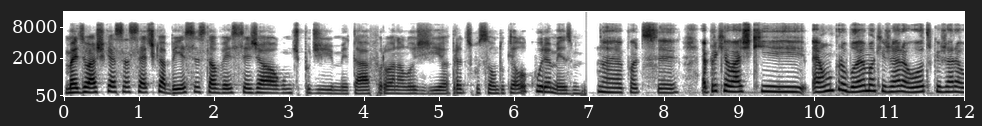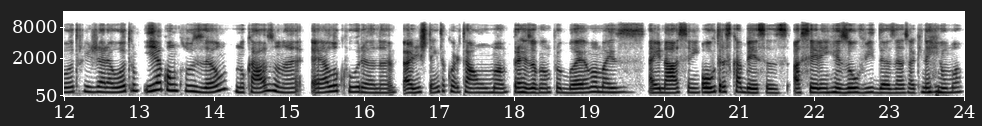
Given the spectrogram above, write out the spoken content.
Mas eu acho que essas sete cabeças talvez seja algum tipo de metáfora ou analogia para discussão do que é loucura mesmo. É, pode ser. É porque eu acho que é um problema que gera outro, que gera outro, que gera outro. E a conclusão, no caso, né, é a loucura, né? A gente tenta cortar uma para resolver um problema, mas aí nascem outras cabeças a serem resolvidas, né? Só que nenhuma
